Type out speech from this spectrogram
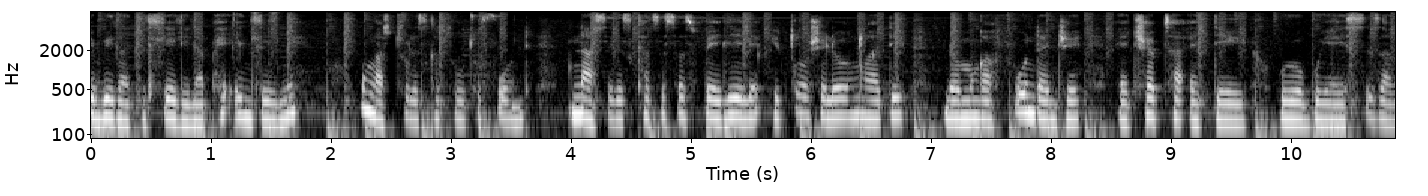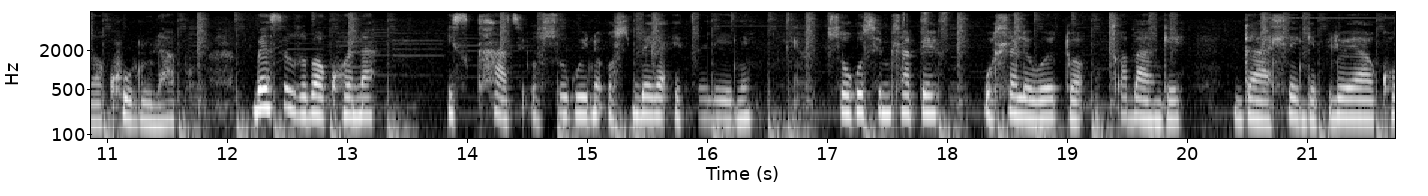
ebikade ihleli lapha endlini ungasitholi isikhathi sokuthi ufunde. Nasi-ke isikhathi sesivelile, icoshe leyo ncwadi noma ungafunda nje a chapter a day uyobe uyay'siza kakhulu lapho. Bese kuzoba khona isikhathi osukwini osibeka eceleni sokuthi mhlampe uhlale wedwa ucabange kahle ngempilo yakho,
